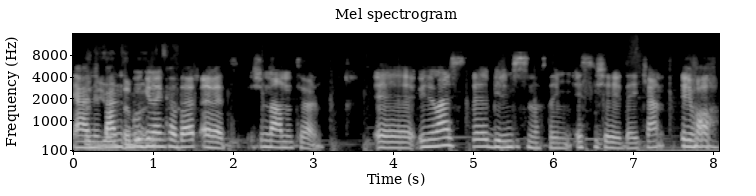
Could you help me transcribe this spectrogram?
Yani Hadi ben bugüne öğret. kadar evet şimdi anlatıyorum. Ee, üniversite birinci sınıftayım Eskişehir'deyken. Eyvah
